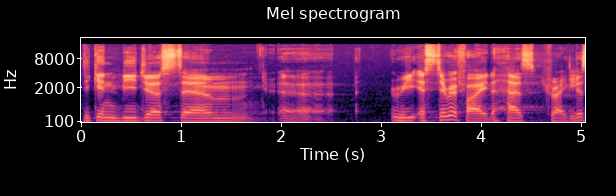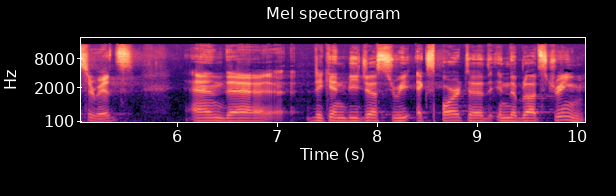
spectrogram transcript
they can be just um, uh, re-esterified as triglycerides, and uh, they can be just re-exported in the bloodstream,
